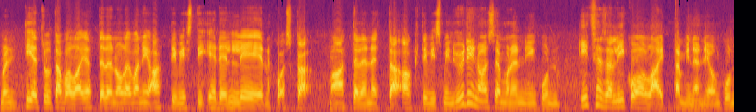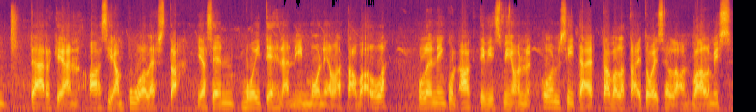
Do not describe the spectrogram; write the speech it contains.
Mä tietyllä tavalla ajattelen olevani aktivisti edelleen, koska mä ajattelen, että aktivismin ydin on semmoinen niin kuin itsensä likoon laittaminen jonkun tärkeän asian puolesta ja sen voi tehdä niin monella tavalla. Mulle niin kuin aktivismi on, on sitä, että tavalla tai toisella on valmis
